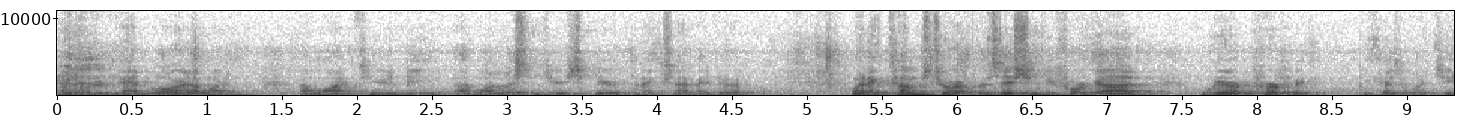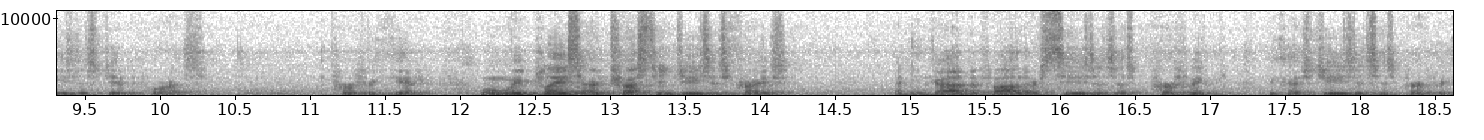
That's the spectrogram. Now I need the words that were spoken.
And I repent. Lord, I want, I want you to be, I want to listen to your spirit the next time I do it. When it comes to our position before God, we are perfect because of what Jesus did for us. Perfect gift. When we place our trust in Jesus Christ, and God the Father sees us as perfect because Jesus is perfect.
